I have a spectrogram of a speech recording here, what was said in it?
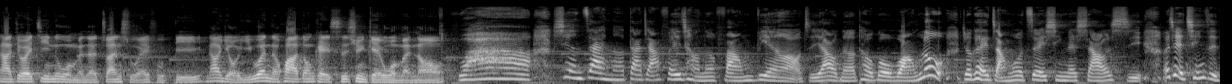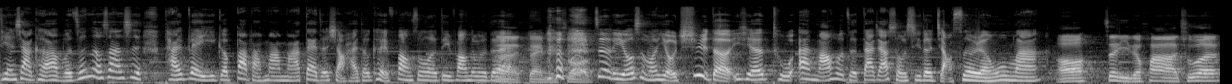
那就会进入我们的专属 FB。那有疑问的话，都可以私讯给我们哦。哇，现在呢，大家非常的方便哦，只要呢透过网络就可以掌握最新的消息。而且亲子天下 Club 真的算是台北一个爸爸妈妈带着小孩都可以放松的地方，对不对？嗯，对，没错。这里有什么有趣的一些图案吗？或者大家熟悉的角色人物吗？哦，这里的话，除了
